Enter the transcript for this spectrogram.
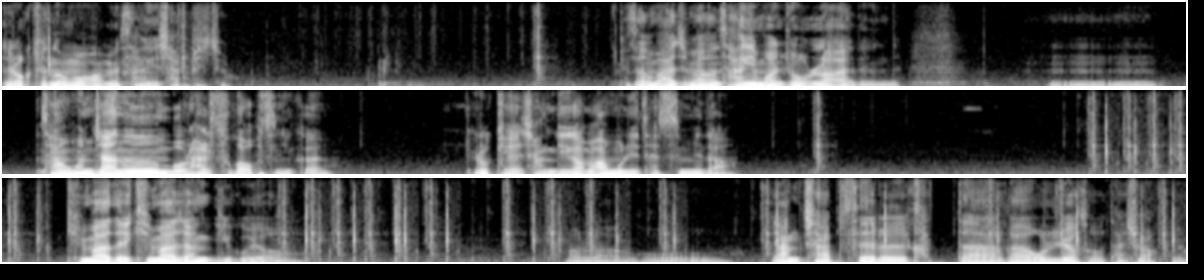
이렇게 넘어가면 상이 잡히죠. 그래서 마지막은 상이 먼저 올라와야 되는데 음, 상 혼자는 뭘 할 수가 없으니까요. 이렇게 장기가 마무리됐습니다. 기마 대 기마 장기고요. 올라가고 양차 합세를 갔다가 올려서 다시 왔고요.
